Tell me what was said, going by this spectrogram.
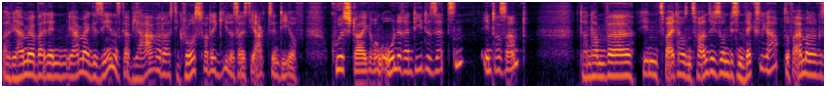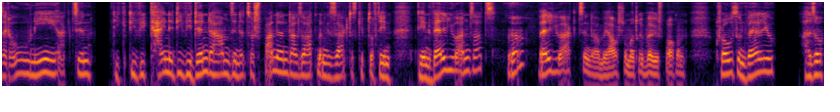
Weil wir haben ja bei den, wir haben ja gesehen, es gab Jahre, da ist die Growth-Strategie, das heißt die Aktien, die auf Kurssteigerung ohne Rendite setzen, interessant. Dann haben wir in 2020 so ein bisschen Wechsel gehabt. Auf einmal haben wir gesagt, oh nee, Aktien die, die keine Dividende haben, sind nicht so spannend. Also hat man gesagt, es gibt auf den, den Value-Ansatz, ja? Value-Aktien, da haben wir auch schon mal drüber gesprochen, Growth und Value. Also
